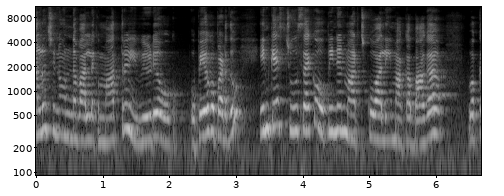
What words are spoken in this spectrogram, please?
ఆలోచన ఉన్న వాళ్ళకి మాత్రం ఈ వీడియో ఉపయోగపడదు. ఇన్ కేస్ చూశాక ఒపీనియన్ మార్చుకోవాలి. మాకు బాగా ఒక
